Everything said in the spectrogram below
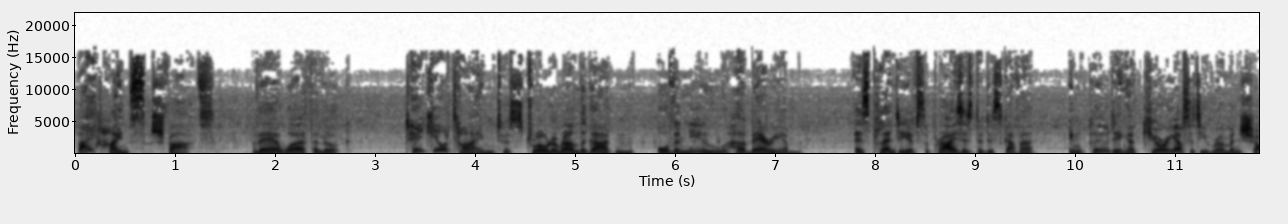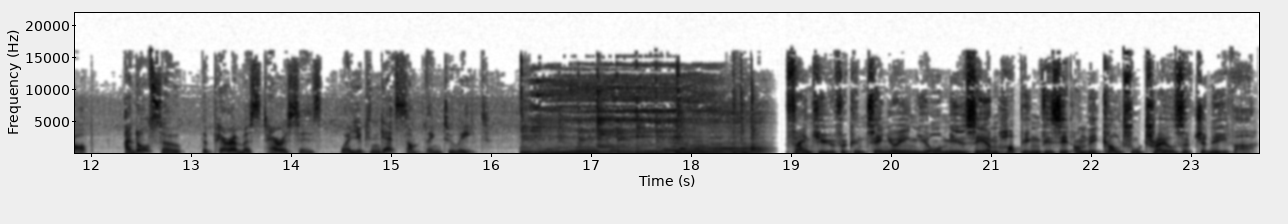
by Heinz Schwarz. They're worth a look. Take your time to stroll around the garden or the new herbarium. There's plenty of surprises to discover, including a curiosity room and shop, and also the Pyramus Terraces, where you can get something to eat. Thank you for continuing your museum hopping visit on the cultural trails of Geneva.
